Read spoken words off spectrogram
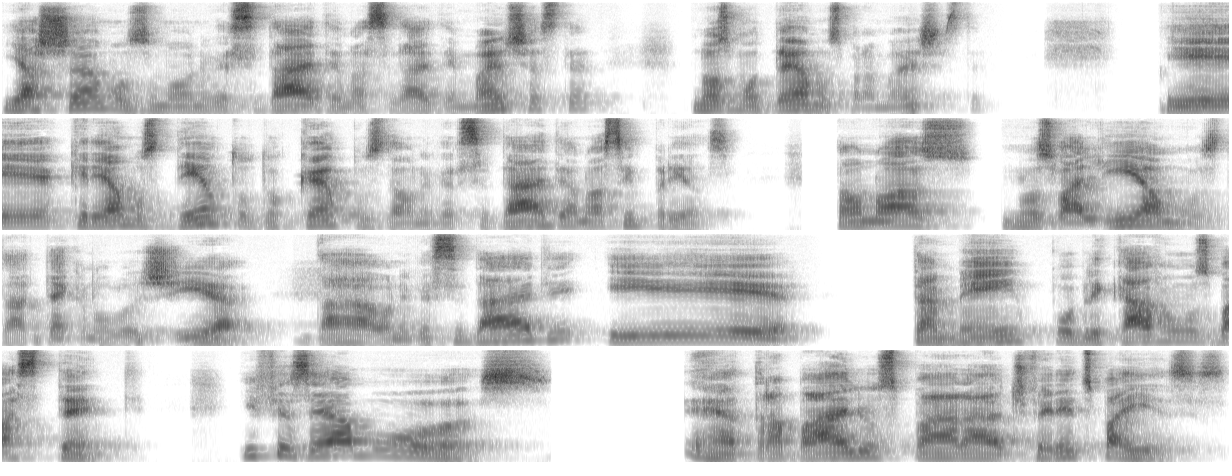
E achamos uma universidade na cidade de Manchester, nos mudamos para Manchester e criamos dentro do campus da universidade a nossa empresa. Então, nós nos valíamos da tecnologia da universidade e também publicávamos bastante. E fizemos é, trabalhos para diferentes países.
